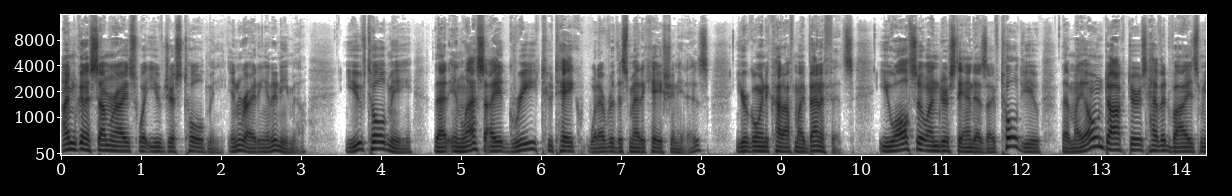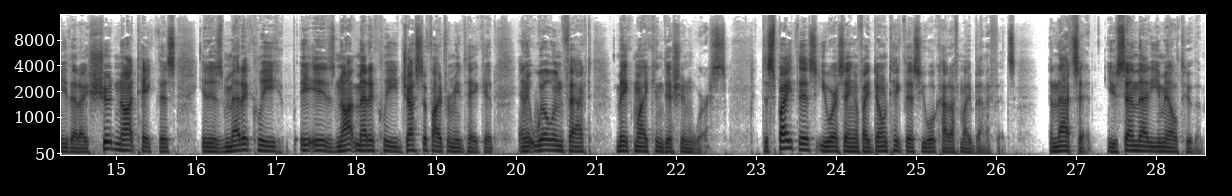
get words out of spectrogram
I'm going to summarize what you've just told me in writing in an email. You've told me that unless I agree to take whatever this medication is, you're going to cut off my benefits. You also understand, as I've told you, that my own doctors have advised me that I should not take this. It is medically, it is not medically justified for me to take it, and it will, in fact, make my condition worse. Despite this, you are saying if I don't take this, you will cut off my benefits. And that's it. You send that email to them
